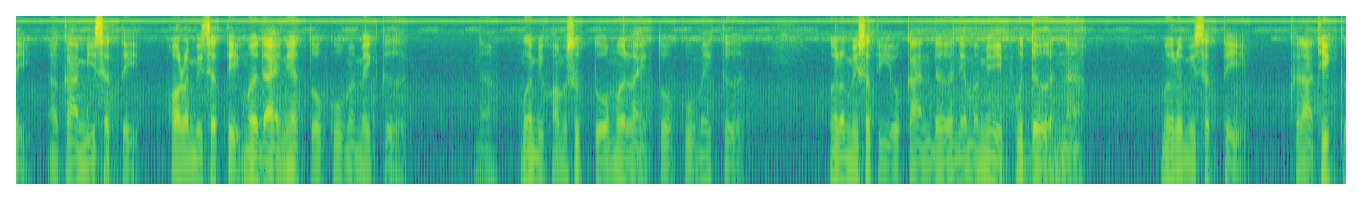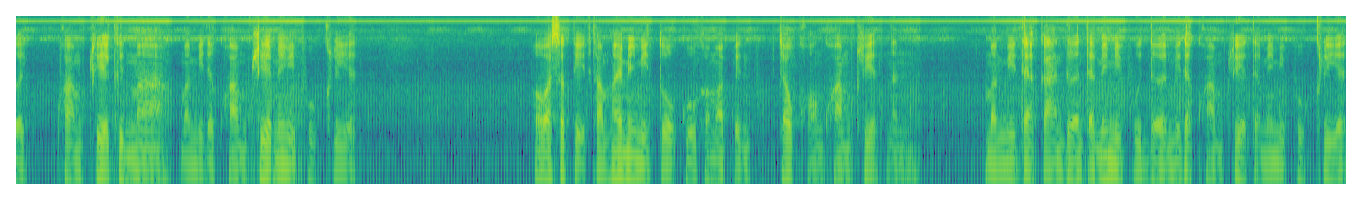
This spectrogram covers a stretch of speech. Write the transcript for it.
ติ อาการมีสติ พอเรามีสติเมื่อใดเนี่ยตัวกูมันไม่เกิดนะเมื่อมีความรู้สึกตัวเมื่อไหร่ตัวกูไม่เกิด เมื่อเรามีสติอยู่การเดินเนี่ยมันไม่มีผู้เดินนะเมื่อเรามีสติขณะที่เกิดความเครียดขึ้นมา มันมีแต่ความเครียดไม่มีผู้เครียด เพราะว่าสติทำให้ไม่มีตัวกูเข้ามาเป็นเจ้าของความเครียดนั้น มันมีแต่การเดินแต่ไม่มีผู้เดิน มีแต่ความเครียดแต่ไม่มีผู้เครียด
